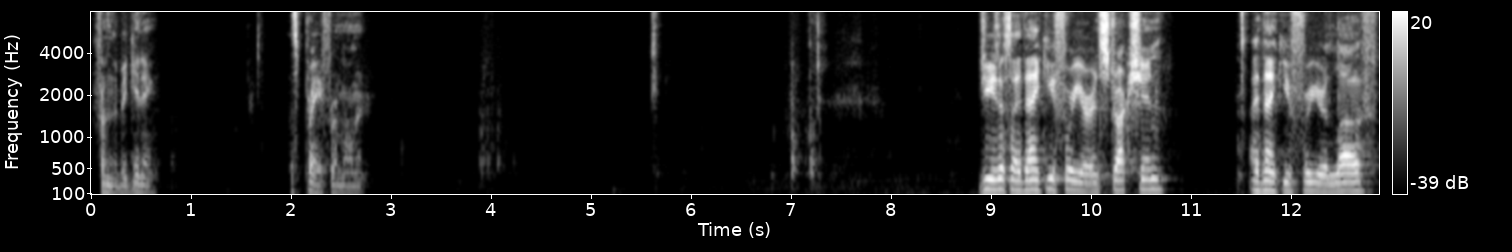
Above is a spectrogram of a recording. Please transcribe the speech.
from the beginning. Let's pray for a moment. Jesus, I thank you for your instruction. I thank you for your love.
